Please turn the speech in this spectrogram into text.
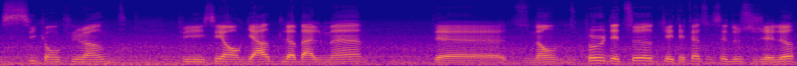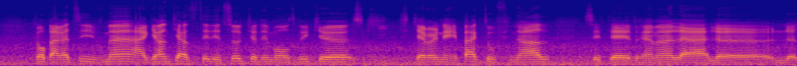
si concluantes. Puis si on regarde globalement du, nom, du peu d'études qui ont été faites sur ces deux sujets-là, comparativement à grande quantité d'études qui a démontré que ce qui, avait un impact au final, c'était vraiment le,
